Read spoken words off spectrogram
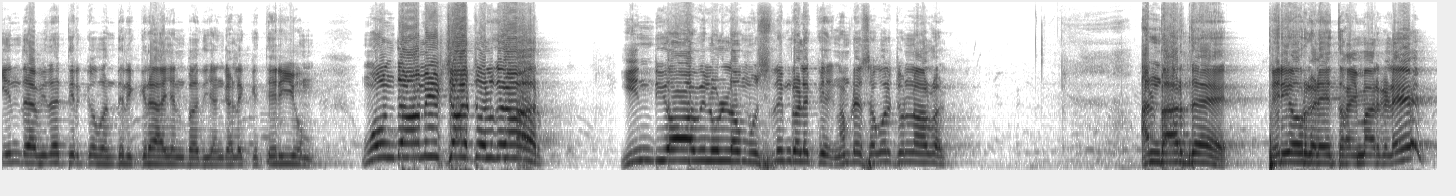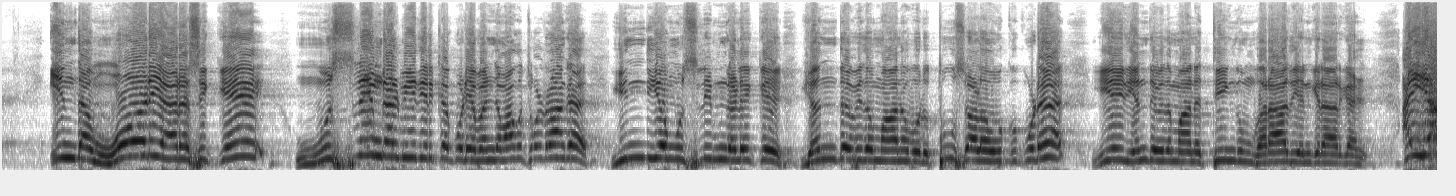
இந்த விதத்திற்கு வந்திருக்கிறாய் என்பது எங்களுக்கு தெரியும். மூன்று அமித்ஷா சொல்கிறார் இந்தியாவில் உள்ள முஸ்லிம்களுக்கு நம்முடைய சகோதரர் சொன்னார்கள் அன்பார்ந்த பெரியோர்களே தாய்மார்களே இந்த மோடி அரசுக்கு முஸ்லிம்கள் மீது இருக்கக்கூடிய வஞ்சமாக சொல்றாங்க. இந்திய முஸ்லிம்களுக்கு எந்த விதமான ஒரு தூசளவுக்கு கூட எந்த விதமான தீங்கும் வராது என்கிறார்கள். ஐயா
